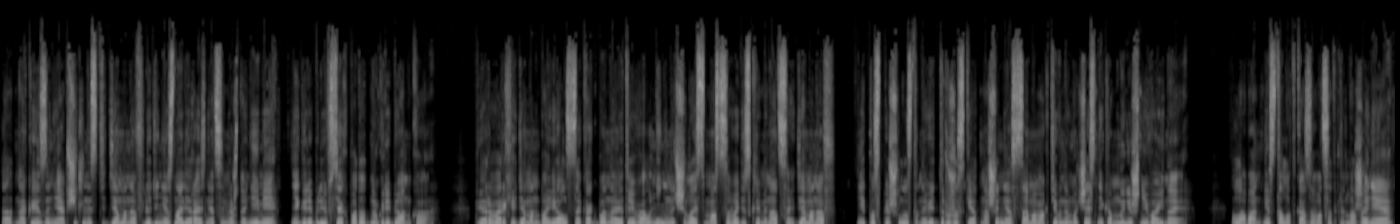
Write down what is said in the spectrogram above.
Однако из-за необщительности демонов люди не знали разницы между ними и гребли всех под одну гребенку. Первый архидемон боялся, как бы на этой волне не началась массовая дискриминация демонов, и поспешил установить дружеские отношения с самым активным участником нынешней войны. Лабант не стал отказываться от предложения.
